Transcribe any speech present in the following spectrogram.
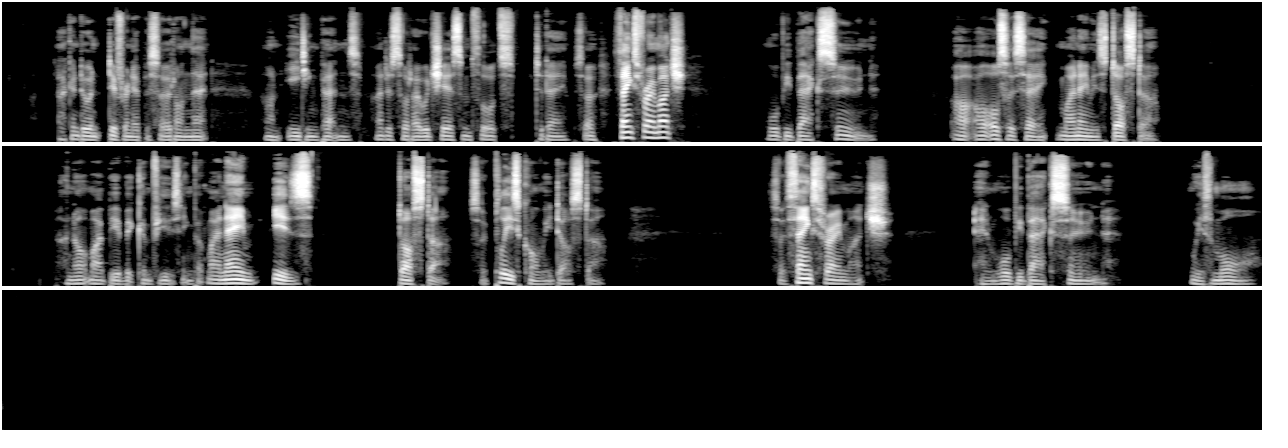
I can do a different episode on that, on eating patterns. I just thought I would share some thoughts today. So thanks very much. We'll be back soon. I'll also say my name is Dosta. I know it might be a bit confusing, but my name is Dosta, so please call me Dosta. So thanks very much, and we'll be back soon with more.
